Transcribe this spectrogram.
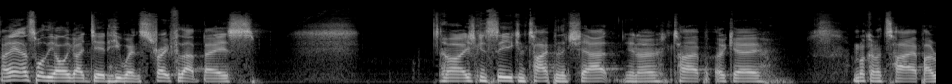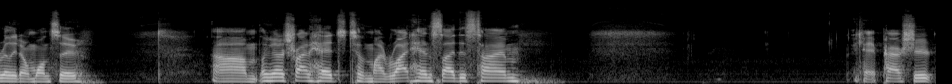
I think that's what the other guy did. He went straight for that base. Uh, as you can see, you can type in the chat. You know, type. Okay, I'm not to type. I really don't want to. Um, I'm going to try and head to my right hand side this time. Okay, parachute.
